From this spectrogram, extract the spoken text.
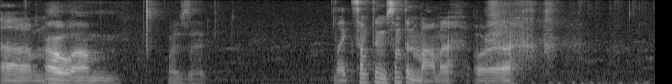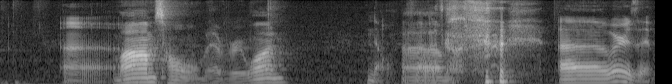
Um, oh, um, what is it? like something something mama or uh Uh, Mom's home, everyone. no, that's not what it's called. uh, where is it?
